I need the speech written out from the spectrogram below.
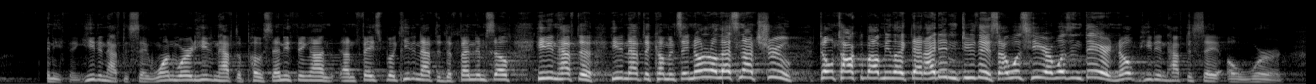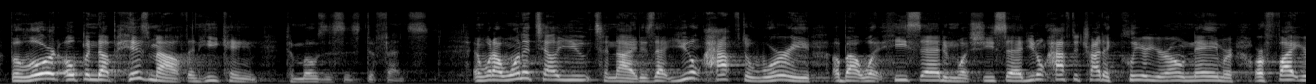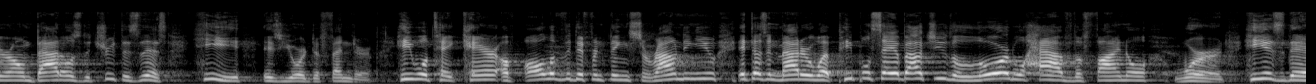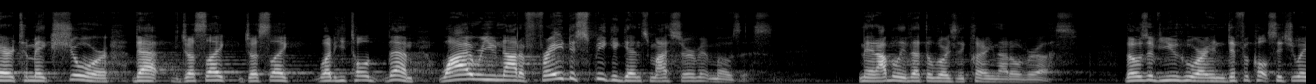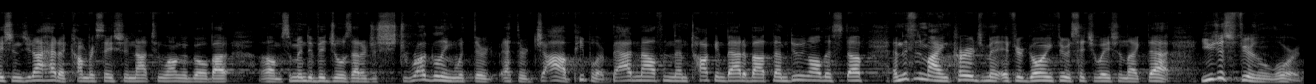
anything. He didn't have to say one word. He didn't have to post anything on, on Facebook. He didn't have to defend himself. He didn't have to, he didn't have to come and say, no, no, no, that's not true. Don't talk about me like that. I didn't do this. I was here. I wasn't there. Nope, he didn't have to say a word. The Lord opened up his mouth and he came to Moses' defense. And what I want to tell you tonight is that you don't have to worry about what he said and what she said. You don't have to try to clear your own name or, or fight your own battles. The truth is this He is your defender. He will take care of all of the different things surrounding you. It doesn't matter what people say about you, the Lord will have the final word. He is there to make sure that, just like, just like what he told them, why were you not afraid to speak against my servant Moses? Man, I believe that the Lord's declaring that over us. Those of you who are in difficult situations, you know, I had a conversation not too long ago about um, some individuals that are just struggling with their, at their job. People are bad mouthing them, talking bad about them, doing all this stuff. And this is my encouragement if you're going through a situation like that. You just fear the Lord,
